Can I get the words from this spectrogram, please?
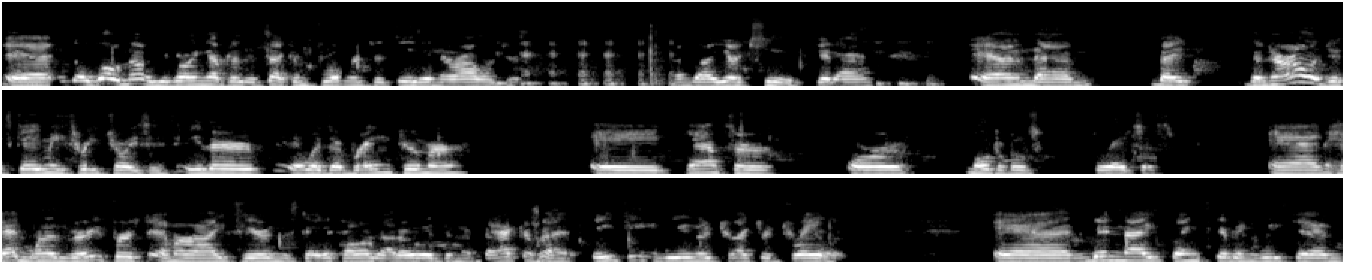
And he goes, oh no, you're going up to the second floor to see the neurologist. and uh, you're cute, you know. And um, but the neurologist gave me three choices: either it was a brain tumor, a cancer, or multiple sclerosis and had one of the very first MRIs here in the state of Colorado. It's in the back of an 18 wheeler tractor trailer. And midnight, Thanksgiving weekend,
